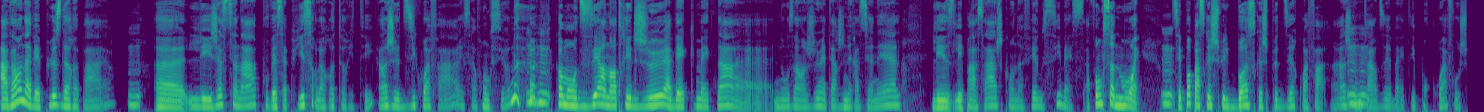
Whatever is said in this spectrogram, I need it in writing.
Avant, on avait plus de repères. Mhm. Euh, les gestionnaires pouvaient s'appuyer sur leur autorité. Hein, je dis quoi faire et ça fonctionne. Mhm. Comme on disait en entrée de jeu avec maintenant euh, nos enjeux intergénérationnels, les, les passages qu'on a fait aussi, ben, ça fonctionne moins. Mm. C'est pas parce que je suis le boss que je peux te dire quoi faire. hein. Je vais me Mhm. faire dire, ben, pourquoi faut que je...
